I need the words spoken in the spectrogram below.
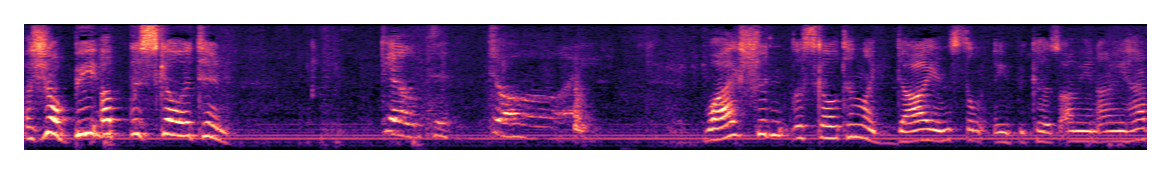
I shall beat up the skeleton. Skeleton die. Why shouldn't the skeleton like die instantly? Because I mean, I have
